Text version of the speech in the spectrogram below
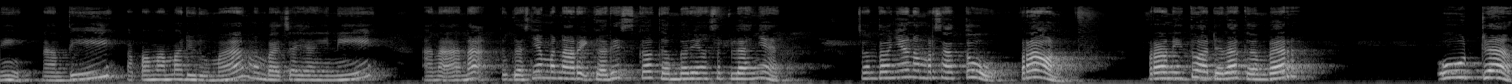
Nih, nanti papa mama di rumah membaca yang ini. Anak-anak tugasnya menarik garis ke gambar yang sebelahnya. Contohnya nomor satu, prawn. Prawn itu adalah gambar udang.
